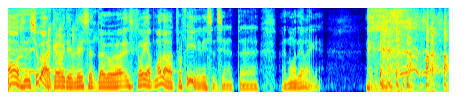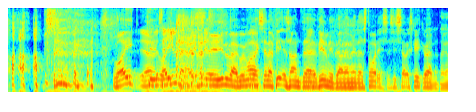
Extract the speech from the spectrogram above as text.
Aor siin sugarcoat ib lihtsalt nagu, sihuke hoiab madalat profiili lihtsalt siin, et et muud ei olegi vaiki, see ilme oli päris. see ilme, kui ma oleks selle fi saanud äh, filmi peale meile story'sse, siis see oleks kõik öelnud, aga,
